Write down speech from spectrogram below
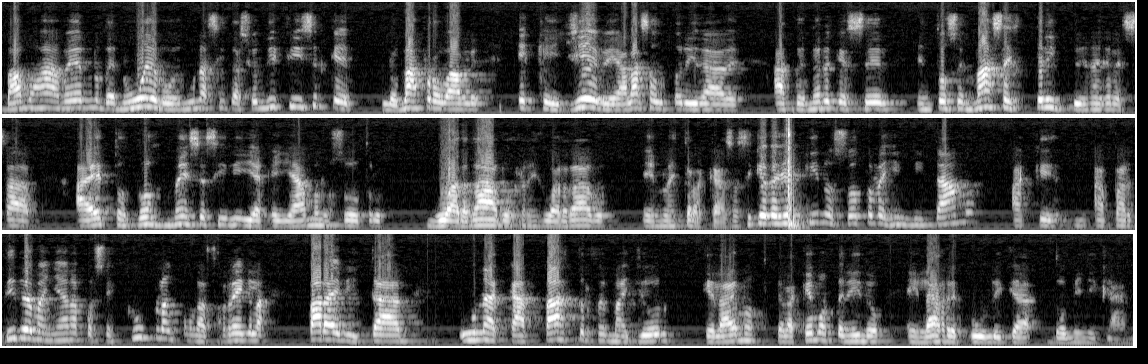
vamos a vernos de nuevo en una situación difícil que lo más probable es que lleve a las autoridades a tener que ser entonces más estricto y regresar a estos dos meses y días que llevamos nosotros guardados, resguardados en nuestra casa. Así que desde aquí nosotros les invitamos a que a partir de mañana pues se cumplan con las reglas para evitar una catástrofe mayor que la, hemos, que la que hemos tenido en la República Dominicana.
